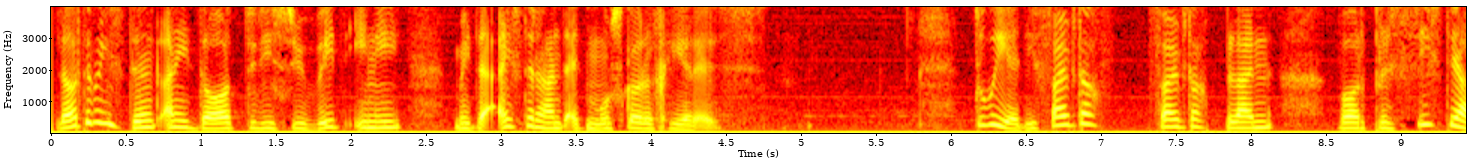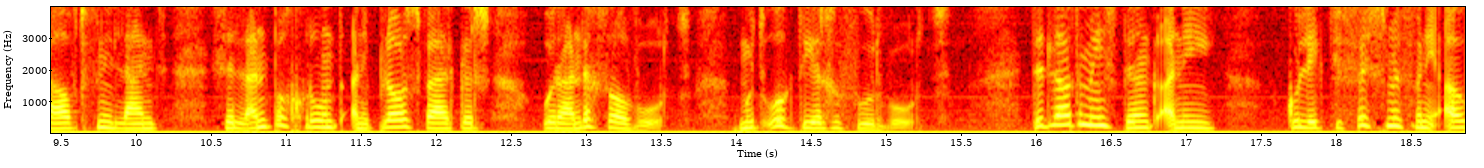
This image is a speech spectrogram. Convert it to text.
Laat die mens dink aan die daad toe die Sowjet-Unie met die eisterhand uit Moskou regeer is. 2. Die 50-50 plan waar precies die helft van die land sy landbegrond aan die plaaswerkers oorhandig sal word, moet ook deurgevoer word. Dit laat die mens dink aan die kollektivisme van die ou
